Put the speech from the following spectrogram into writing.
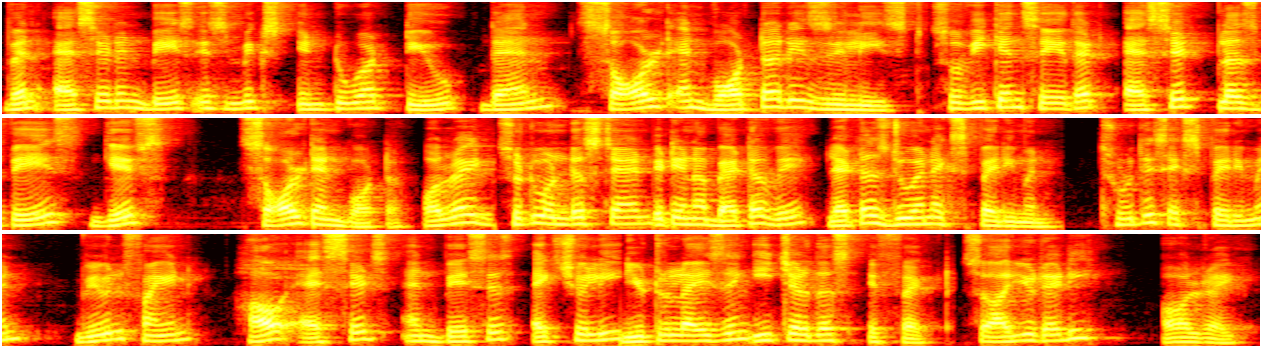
when acid and base is mixed into a tube, then salt and water is released. So we can say that acid plus base gives salt and water. Alright, so to understand it in a better way, let us do an experiment. Through this experiment, we will find how acids and bases actually neutralizing each other's effect. So are you ready? Alright,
